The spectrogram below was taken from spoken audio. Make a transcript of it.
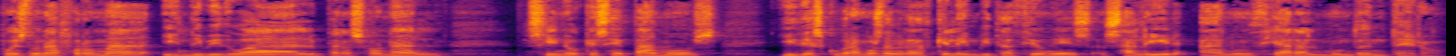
pues de una forma individual, personal, sino que sepamos y descubramos de verdad que la invitación es salir a anunciar al mundo entero.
